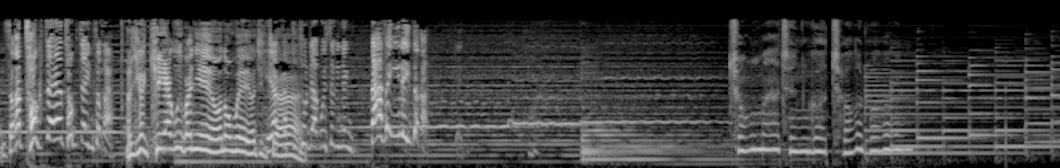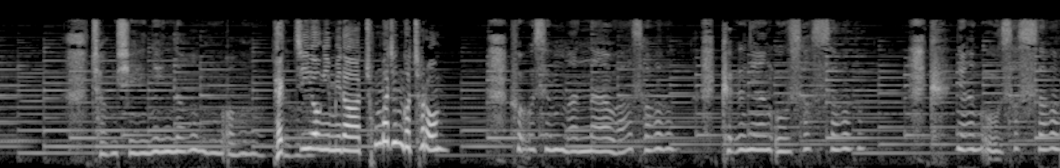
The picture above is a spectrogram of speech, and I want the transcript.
인서가 적자야 적자 인서가. 아, 이건 계약 위반이에요. 너무해요, 진짜. 계약 같은 소리 하고 있어 그냥 나생이래 인서가. 총 맞은 것처럼 정신이 너무 없어 백지영입니다. 총 맞은 것처럼. 웃음만 나와서 그냥 웃었어. 그냥 웃었어.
